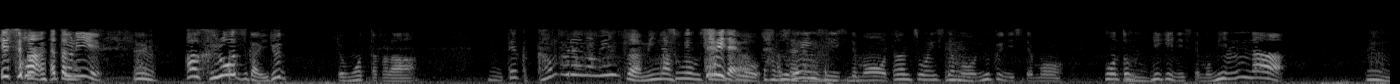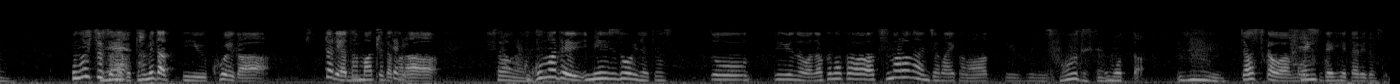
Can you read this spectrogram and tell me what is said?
テンション上がったの。本当に、うん。あ、フローズがいるって思ったから、ていうかガンブレのメンツはみんなぴそうったりだよ。そレイジにしても、団長にしても、うヌクにしても、本当うん。リキにしても、みんな、うん。この人じゃなきゃダメだっていう声がぴったり頭ってたから、ここまでイメージ通りのキャストっていうのはなかなか集まらないんじゃないかなっていうふうにそうですよね思った。うんジャスカはもう素でヘタレだし。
